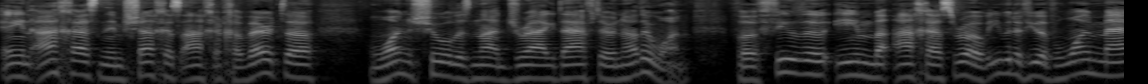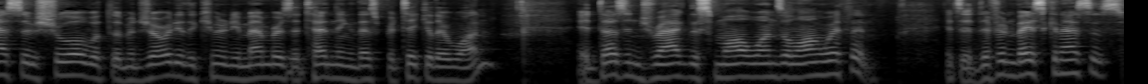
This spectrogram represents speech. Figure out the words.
Ein achas nimshachas acher chaverta. One shul is not dragged after another one. Even if you have one massive shul with the majority of the community members attending this particular one, it doesn't drag the small ones along with it. It's a different base kinesis.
